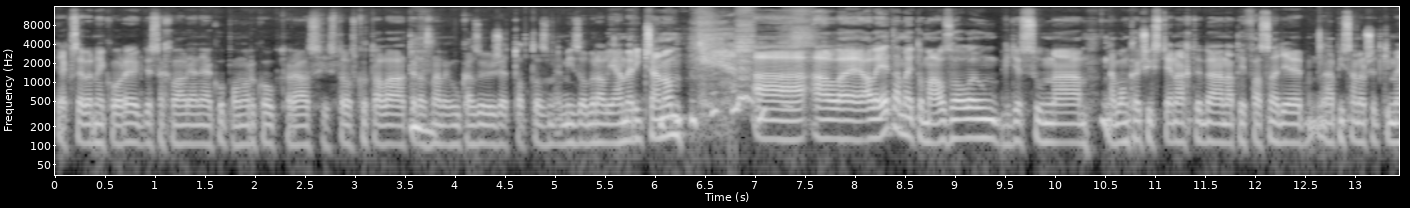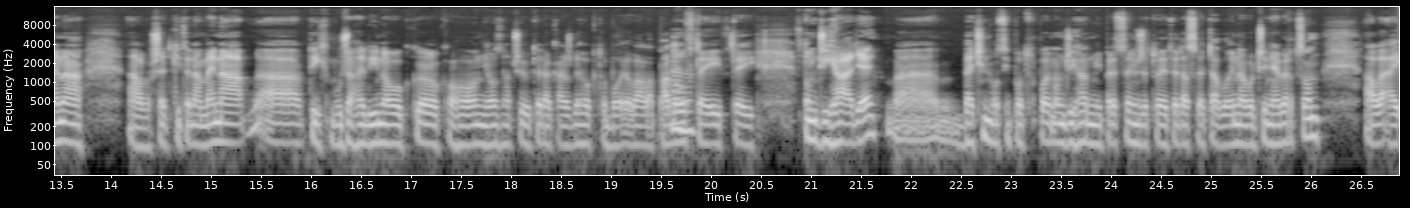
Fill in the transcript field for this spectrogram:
jak v Severnej Kore, kde sa chvália nejakou ponorkou, ktorá si stroskotala a teraz nám ukazujú, že toto sme my zobrali Američanom. A, ale, ale je tam aj to mauzoleum, kde sú na, na vonkajších stenách, teda na tej fasáde napísané všetky mená, alebo všetky teda mená tých mužahedínov, koho oni označujú teda každého, kto bojoval a padol v, tej, v, tej, v tom tom džiháde. A väčšinou si pod pojmom džihad mi predstavím, že to je teda svetá vojna voči nevercom, ale aj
